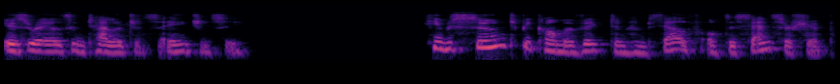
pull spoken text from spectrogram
Israel's intelligence agency. He was soon to become a victim himself of the censorship,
